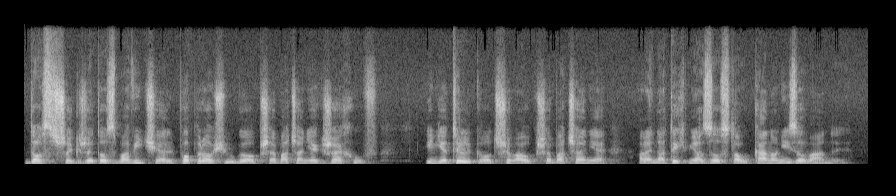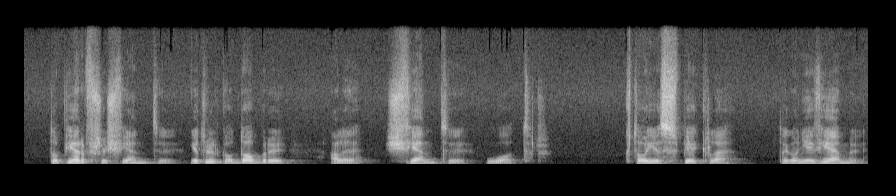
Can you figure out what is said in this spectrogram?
dostrzegł, że to Zbawiciel, poprosił Go o przebaczenie grzechów i nie tylko otrzymał przebaczenie, ale natychmiast został kanonizowany. To pierwszy święty, nie tylko dobry, ale święty Łotr. Kto jest w piekle? Tego nie wiemy.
